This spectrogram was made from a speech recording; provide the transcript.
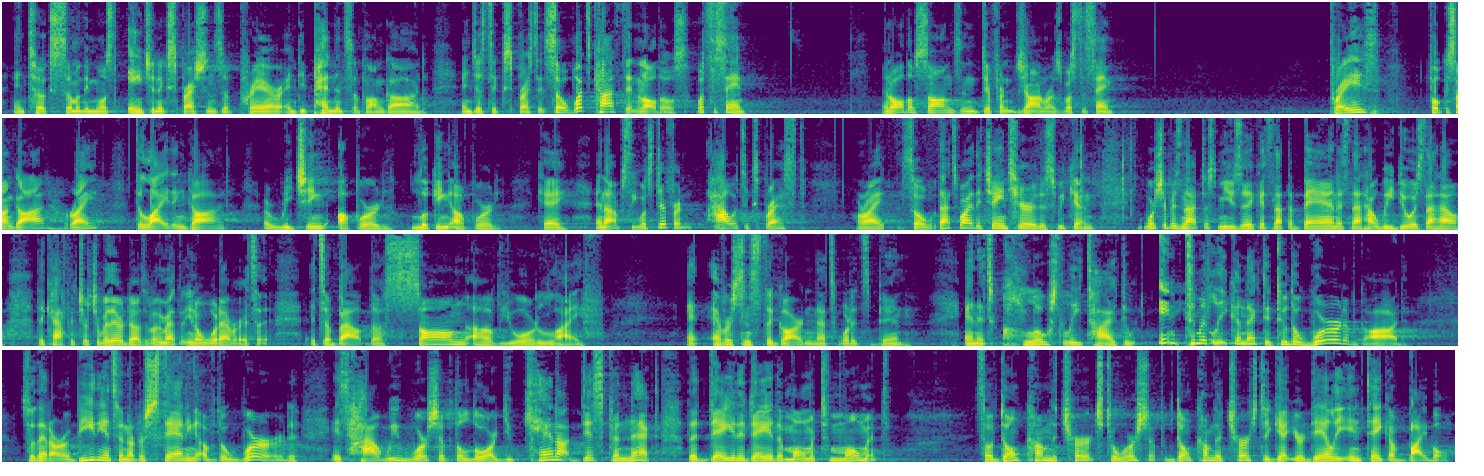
and took some of the most ancient expressions of prayer and dependence upon God and just expressed it. So, what's constant in all those? What's the same? In all those songs in different genres, what's the same? Praise, focus on God, right? Delight in God, a reaching upward, looking upward, okay? And obviously, what's different? How it's expressed all right? So that's why the change here this weekend. Worship is not just music. It's not the band. It's not how we do it. It's not how the Catholic Church over there does it or the method, you know, whatever. It's, a, it's about the song of your life. And ever since the garden, that's what it's been. And it's closely tied to, intimately connected to the Word of God. So that our obedience and understanding of the Word is how we worship the Lord. You cannot disconnect the day to day, the moment to moment. So don't come to church to worship. Don't come to church to get your daily intake of Bible.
